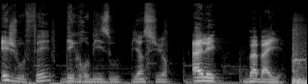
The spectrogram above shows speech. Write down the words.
et je vous fais des gros bisous, bien sûr. Allez, bye bye.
